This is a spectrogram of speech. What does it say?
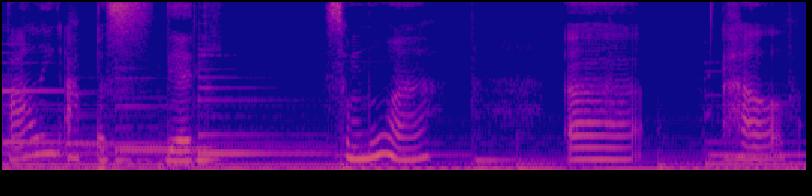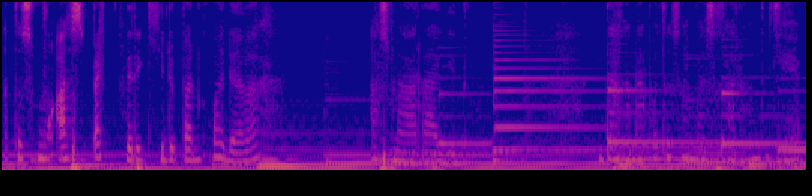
paling apes dari semua uh, hal atau semua aspek dari kehidupanku adalah asmara gitu. Entah kenapa tuh sampai sekarang tuh kayak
